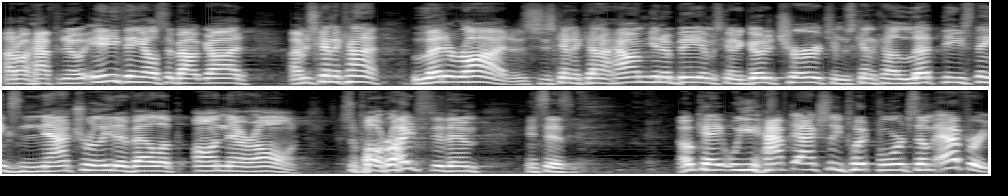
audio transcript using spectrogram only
I don't have to know anything else about God. I'm just going to kind of let it ride. It's just kind of kind of how I'm going to be. I'm just going to go to church. I'm just going to kind of let these things naturally develop on their own. So Paul writes to them and says, "Okay, well you have to actually put forward some effort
